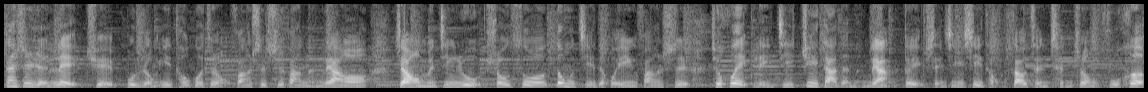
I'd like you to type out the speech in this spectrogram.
但是人类却不容易透过这种方式释放能量哦。只要我们进入收缩冻结的回应方式，就会累积巨大的能量，对神经系统造成沉重负荷。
